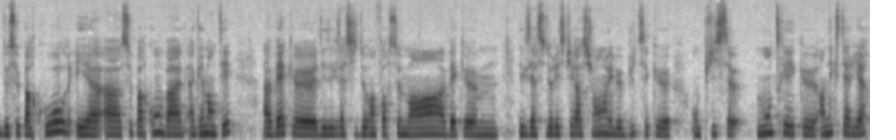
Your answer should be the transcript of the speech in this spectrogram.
de ce parcours et à ce parcours, on va agrémenter avec des exercices de renforcement, avec des exercices de respiration. Et le but, c'est qu'on puisse montrer qu'en extérieur,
